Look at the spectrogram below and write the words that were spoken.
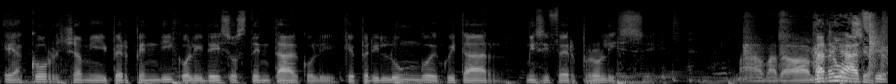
e accorciami i perpendicoli dei sostentacoli che per il lungo equitar mi si fer prolissi. Ma madonna, ma D'Annunzio. ragazzi,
